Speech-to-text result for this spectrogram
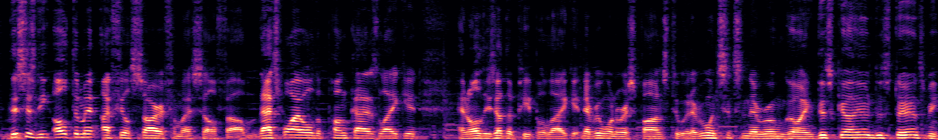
This is the ultimate. I feel sorry for myself album. That's why all the punk guys like it, and all these other people like it, and everyone responds to it. Everyone sits in their room going, "This guy understands me."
